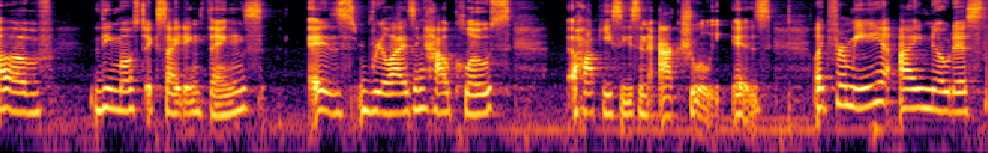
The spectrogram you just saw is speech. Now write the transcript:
of the most exciting things is realizing how close hockey season actually is. Like for me, I notice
